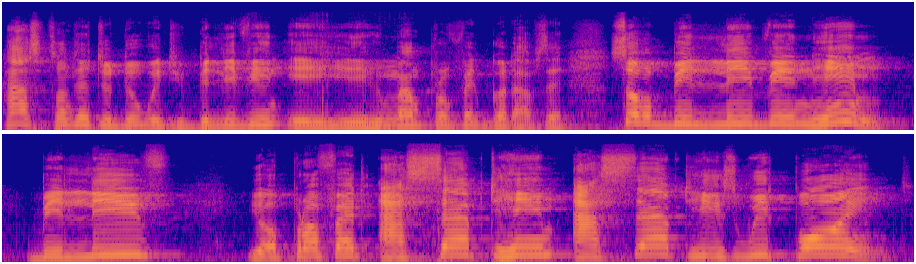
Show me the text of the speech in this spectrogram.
has something to do with you believing a, a human prophet God has said. So believe in him. Believe your prophet. Accept him. Accept his weak point.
